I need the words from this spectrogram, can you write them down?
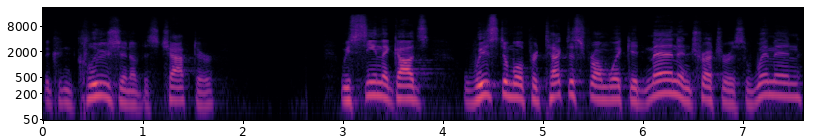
the conclusion of this chapter. We've seen that God's wisdom will protect us from wicked men and treacherous women.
